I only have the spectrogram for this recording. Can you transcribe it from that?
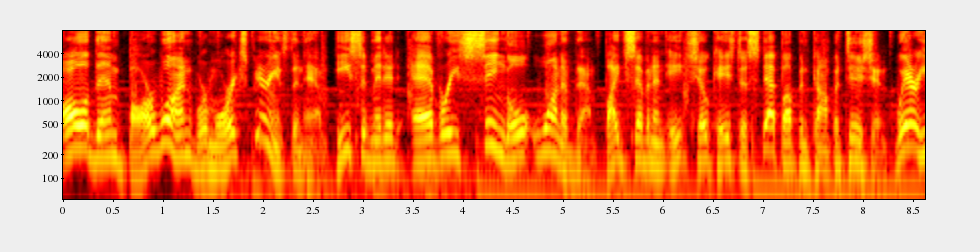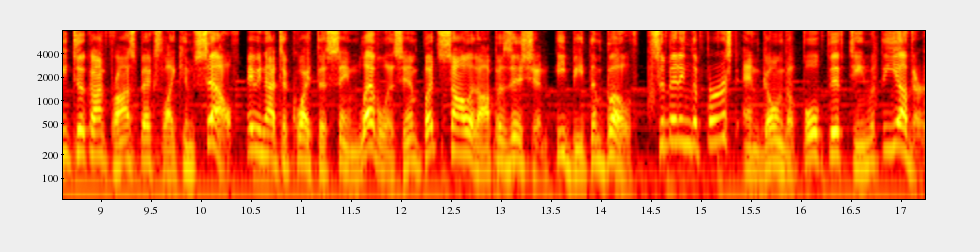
All of them, bar one, were more experienced than him. He submitted every single one of them. Fight 7 and 8 showcased a step up in competition, where he took on prospects like himself. Maybe not to quite the same level as him, but solid opposition. He beat them both, submitting the first and going the full 15 with the other.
